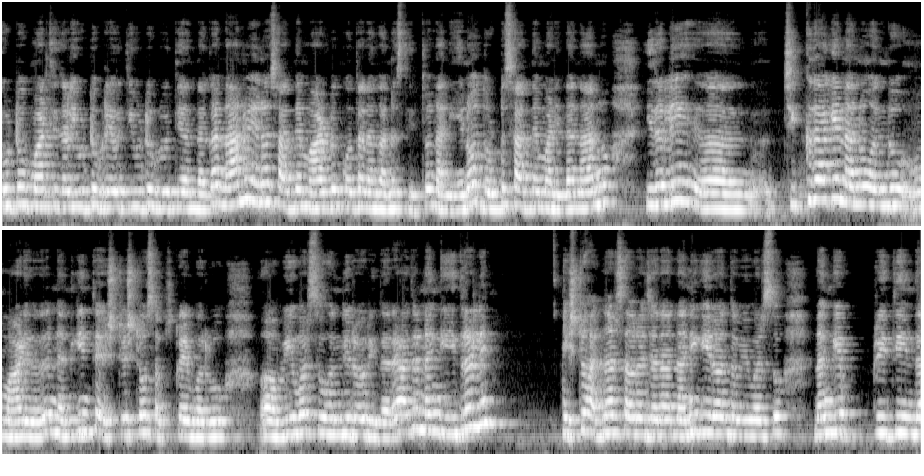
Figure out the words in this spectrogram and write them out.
ಯೂಟ್ಯೂಬ್ ಮಾಡ್ತಿದ್ದಾಳೆ ಯೂಟ್ಯೂಬ್ ರೇವತಿ ಯೂಟ್ಯೂಬ್ ರೇವತಿ ಅಂದಾಗ ನಾನು ಏನೋ ಸಾಧನೆ ಮಾಡಬೇಕು ಅಂತ ನನಗೆ ಅನಿಸ್ತಿತ್ತು. ನಾನು ಏನೋ ದೊಡ್ಡ ಸಾಧನೆ ಮಾಡಿಲ್ಲ. ನಾನು ಇದರಲ್ಲಿ ಚಿಕ್ಕದಾಗೆ ನಾನು ಒಂದು ಮಾಡಿರೋದು, ನನಗಿಂತ ಎಷ್ಟೆಷ್ಟೋ ಸಬ್ಸ್ಕ್ರೈಬರು ವ್ಯೂವರ್ಸ್ ಹೊಂದಿರೋರು ಇದ್ದಾರೆ. ಆದರೆ ನನಗೆ ಇದರಲ್ಲಿ ಇಷ್ಟು ಹದಿನಾರು ಸಾವಿರ ಜನ ನನಗಿರೋಂಥ ವ್ಯೂವರ್ಸು ನನಗೆ ಪ್ರೀತಿಯಿಂದ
